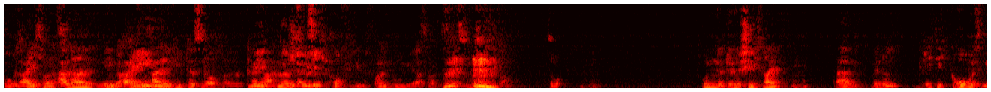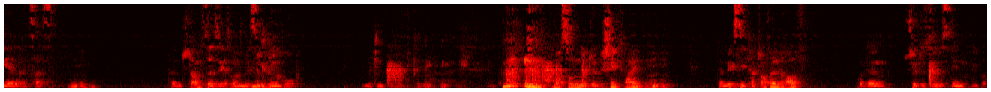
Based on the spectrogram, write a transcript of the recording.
Reichenhaller. Neben. Reichenhall gibt es noch äh, keine andere natürlich Scheiße. auf jeden Fall nur Meersalz. Das ist mir klar. So. Und eine dünne Schicht rein. Mhm. Ähm, wenn du richtig grobes Meersalz hast, Mhm. dann stammst du das erstmal ein bisschen dünn. Mittelgrob. Mittelgrob, genau. Machst so eine dünne Schicht rein, Mhm. dann legst du die Kartoffeln drauf und dann schüttest du das Ding über.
